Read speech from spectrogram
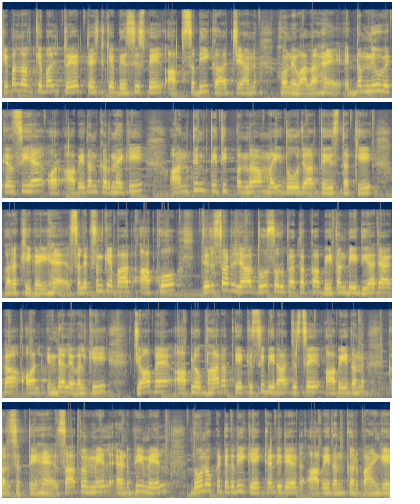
केवल और केवल ट्रेड टेस्ट के बेसिस पे आप सभी का चयन होने वाला है। एकदम न्यू वैकेंसी है और आवेदन करने की अंतिम तिथि 15 मई 2023 तक की रखी गई है। सिलेक्शन के बाद आपको तिरसठ हज़ार दो सौ रुपए तक का वेतन भी दिया जाएगा। ऑल इंडिया लेवल की जॉब है। आप लोग भारत के किसी भी राज्य से आवेदन कर सकते हैं। साथ में मेल एंड फीमेल दोनों कैटेगरी के कैंडिडेट आवेदन कर पाएँगे।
